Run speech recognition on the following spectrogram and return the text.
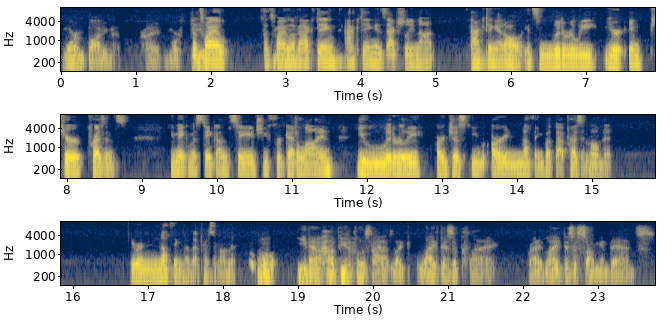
more embodiment, right? More. That's why I, that's why I love acting. Acting is actually not acting at all. It's literally you're in pure presence. You make a mistake on stage, you forget a line, you literally are just you are in nothing but that present moment. You are nothing but that present moment. Well, you know, how beautiful is that? Like life is a play, right? Life is a song and dance.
